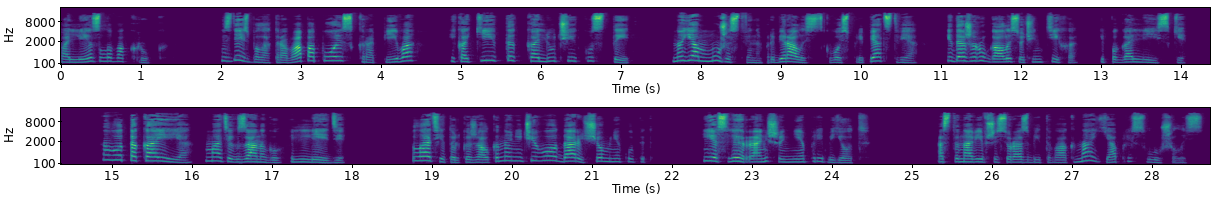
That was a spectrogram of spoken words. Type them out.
полезла вокруг. Здесь была трава по пояс, крапива и какие-то колючие кусты, но я мужественно пробиралась сквозь препятствия и даже ругалась очень тихо и по-галлийски. Вот такая я, мать их за ногу, леди. Платье только жалко, но ничего, дар еще мне купит. Если раньше не прибьет. Остановившись у разбитого окна, я прислушалась. —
